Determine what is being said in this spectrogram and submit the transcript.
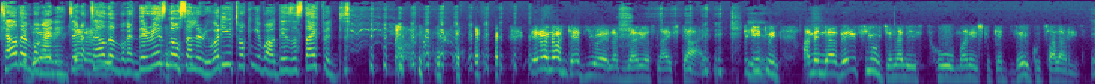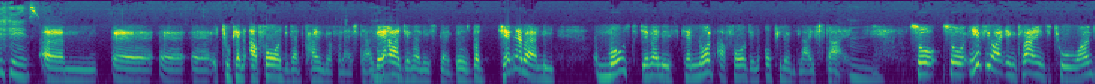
tell them, The Bongani. Tell, tell them, Bongani. There is no salary. What are you talking about? There's a stipend. They do not get you a luxurious lifestyle. It will. I mean, there are very few journalists who manage to get very good salaries. yes. Um, uh, uh, uh, to can afford that kind of a lifestyle. There are journalists like those, but generally, most journalists cannot afford an opulent lifestyle. So, so if you are inclined to want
